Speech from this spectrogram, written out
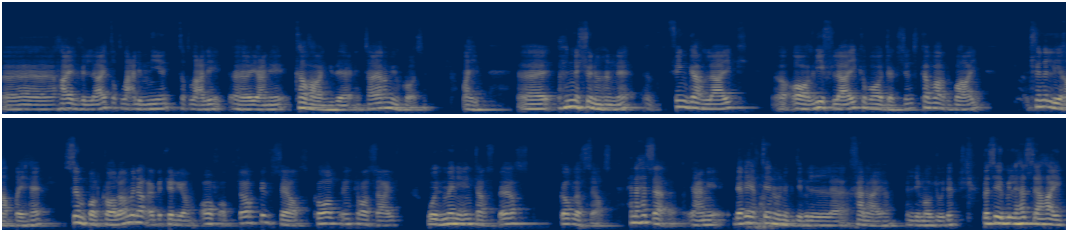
آه هاي الفيلاي تطلع لي منين؟ تطلع لي آه يعني covering the entire mucosa طيب آه هن شنو هن؟ finger like or leaf like projections covered by شنو اللي يغطيها؟ Simple columnar epithelium of absorptive cells called enterocytes with many interspersed goblet cells. إحنا هسه يعني دقيقتين ونبدي بالخلايا اللي موجودة. بس يقول لي هسه هاي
